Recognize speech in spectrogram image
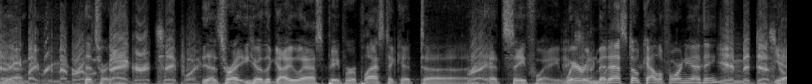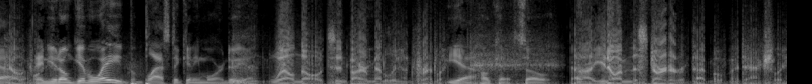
Uh, Yeah. You might remember I That's was right. a bagger at Safeway. That's right. You're the guy who asked paper or plastic at uh, at Safeway. Where in Modesto, California, I think. Yeah, Modesto, yeah. California. And you don't give away plastic anymore, do you? Well, no, it's environmentally unfriendly. Yeah. Okay. So Uh, you know, I'm the starter of that movement, actually.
